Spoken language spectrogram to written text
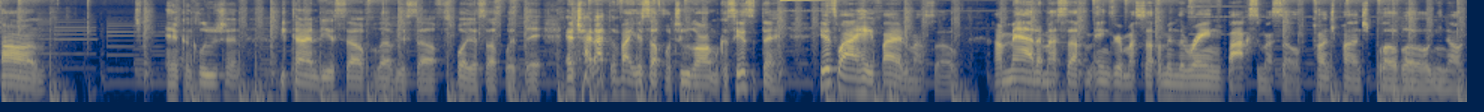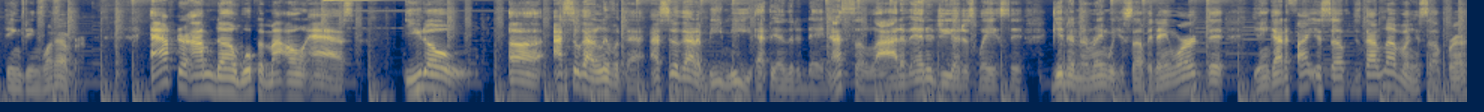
Um, in conclusion, be kind to yourself, love yourself, spoil yourself with it, and try not to fight yourself for too long. Because here's the thing. Here's why I hate fighting myself. I'm mad at myself. I'm angry at myself. I'm in the ring boxing myself. Punch, punch, blow, blow, you know, ding, ding, whatever. After I'm done whooping my own ass, you know, uh, I still gotta live with that. I still gotta be me at the end of the day. That's a lot of energy I just wasted getting in the ring with yourself. It ain't worth it. You ain't gotta fight yourself. You just gotta love on yourself, bro.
